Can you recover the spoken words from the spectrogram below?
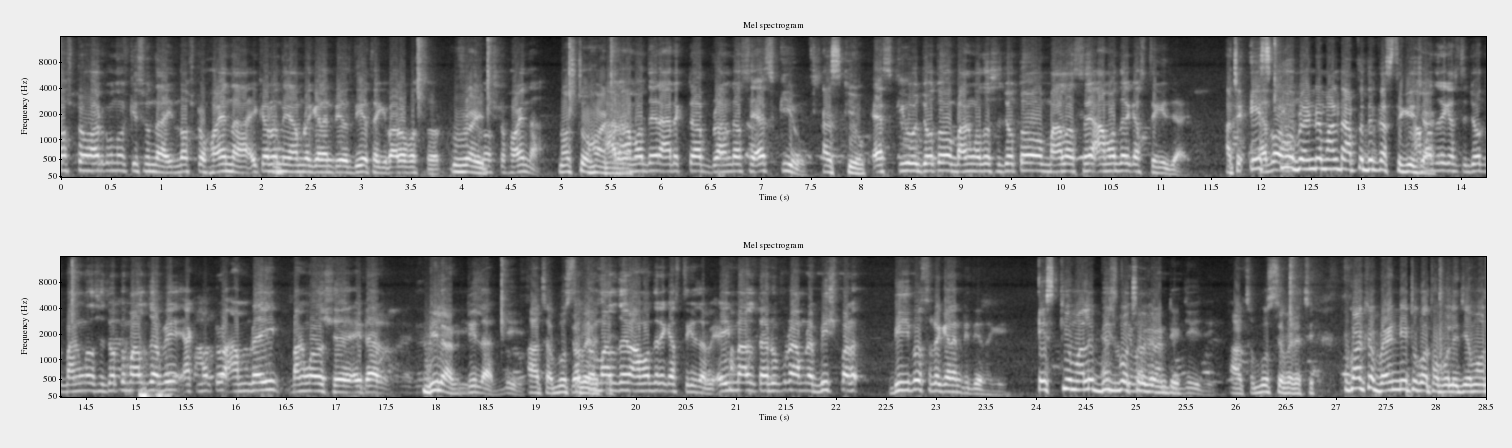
নষ্ট হওয়ার কোনো কিছু নাই নষ্ট হয় না। এই কারণে আমরা গ্যারান্টি দিয়ে থাকি বারো বছর. নষ্ট হয় না। নষ্ট হয় না। আর আমাদের আরেকটা ব্র্যান্ড আছে এসকিউ এসকিউ এসকিউ যত বাংলাদেশে যত মাল আছে আমাদের কাছ থেকে যায়। আচ্ছা এসকিউ ব্র্যান্ডের মালটা আপনাদের কাছ থেকেই যায়। আমাদের কাছ থেকে যত বাংলাদেশে যত মাল যাবে একমাত্র আমরাই বাংলাদেশে এটার ডিলার ডিলার জি। আচ্ছা বুঝতে যত পেরেছি। মাল যাবে আমাদের কাছ থেকে যাবে। এই মালটার উপরে আমরা বিশ বিশ বছরের গ্যারান্টি দিয়ে থাকি। এসকিউ মালে 20 বছর গ্যারান্টি জি জি। আচ্ছা বুঝতে পেরেছি। তো কয়েকটা ব্র্যান্ড নিয়ে একটু কথা বলি যেমন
